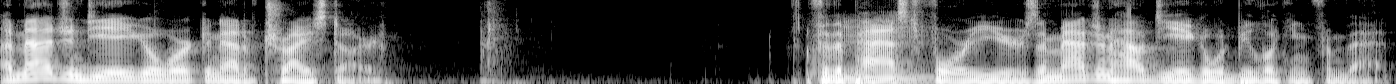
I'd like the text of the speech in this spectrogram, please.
imagine Diego working out of TriStar for the past hmm. four years. Imagine how Diego would be looking from that.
